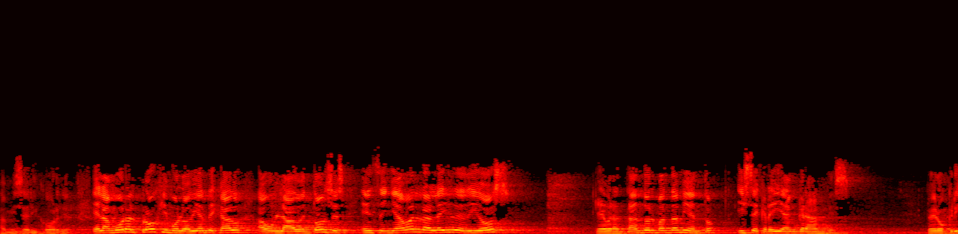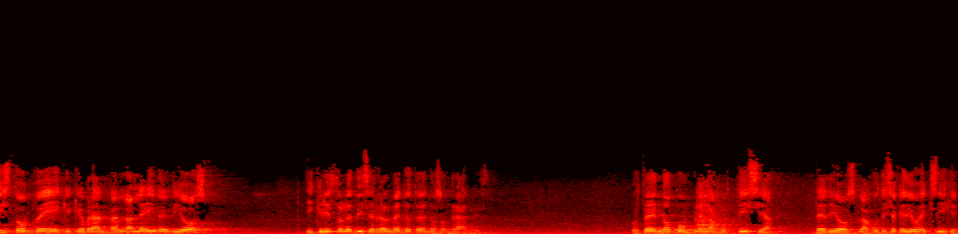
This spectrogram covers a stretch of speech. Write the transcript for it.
la misericordia. El amor al prójimo lo habían dejado a un lado. Entonces enseñaban la ley de Dios, quebrantando el mandamiento, y se creían grandes. Pero Cristo ve que quebrantan la ley de Dios y Cristo les dice, realmente ustedes no son grandes. Ustedes no cumplen la justicia de Dios, la justicia que Dios exige,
